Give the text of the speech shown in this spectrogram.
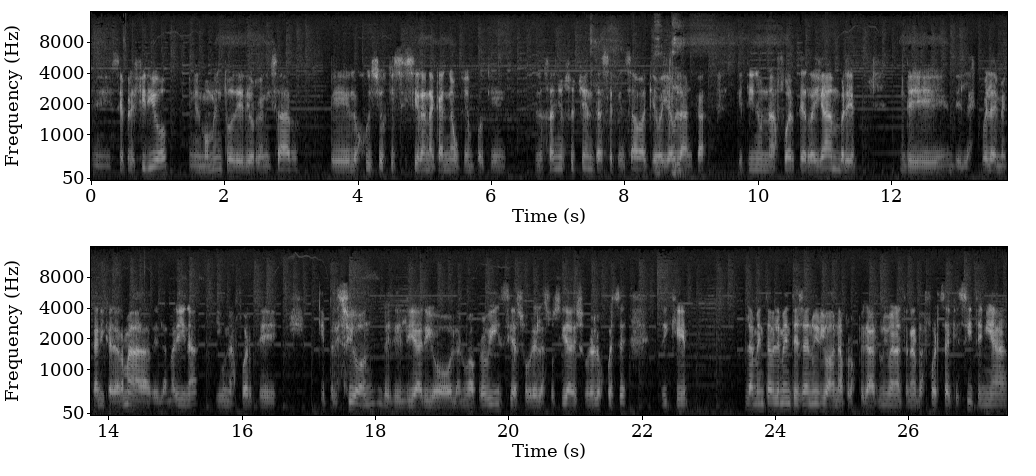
eh, se prefirió en el momento de, de organizar eh, los juicios que se hicieran acá en Neuquén, porque en los años 80 se pensaba que Bahía Blanca, que tiene una fuerte raigambre de, la Escuela de Mecánica de Armada, de la Marina, y una fuerte eh, presión desde el diario La Nueva Provincia sobre la sociedad y sobre los jueces, de que lamentablemente ya no iban a prosperar, no iban a tener la fuerza que sí tenía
